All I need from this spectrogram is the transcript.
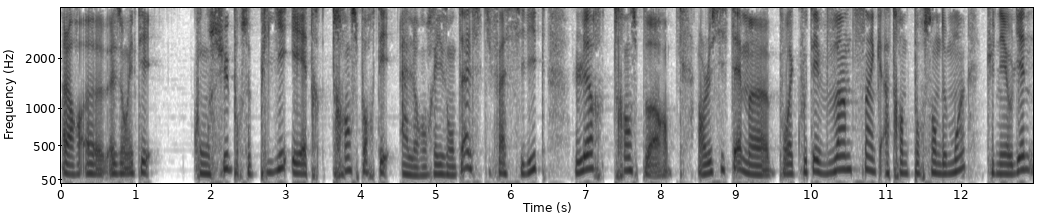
Alors, euh, elles ont été conçues pour se plier et être transportées à l'horizontale, ce qui facilite leur transport. Alors le système euh, pourrait coûter 25 à 30% de moins qu'une éolienne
